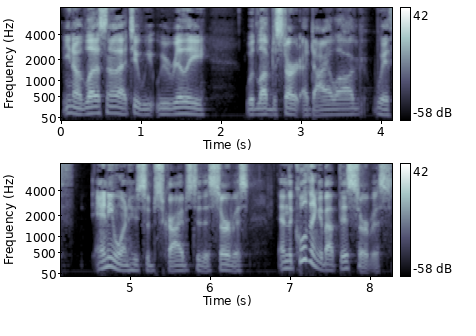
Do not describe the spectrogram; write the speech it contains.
you know, let us know that too. We we really would love to start a dialogue with anyone who subscribes to this service. And the cool thing about this service,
